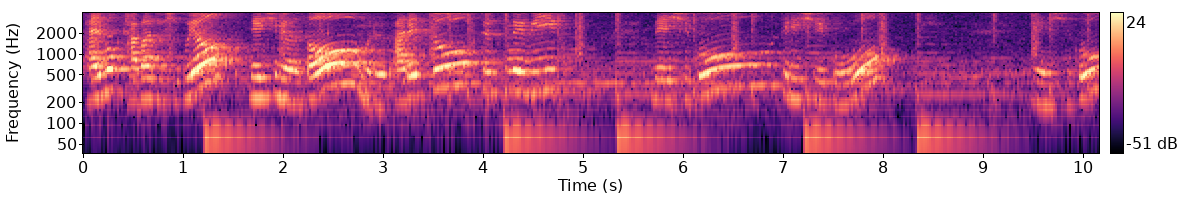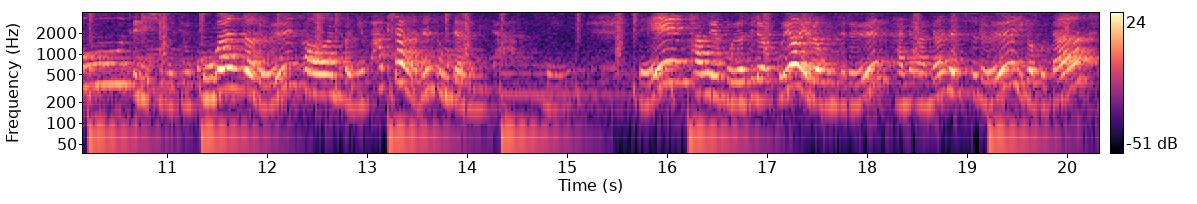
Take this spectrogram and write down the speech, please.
발목 잡아주시고요. 내쉬면서 무릎 아래쪽 들숨에 위로 내쉬고 들이쉬고 내쉬고 들이쉬고 지금 고관절을 천천히 확장하는 동작입니다. 네. 네, 4회 보여드렸고요. 여러분들은 가능하면 횟수를 이거보다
